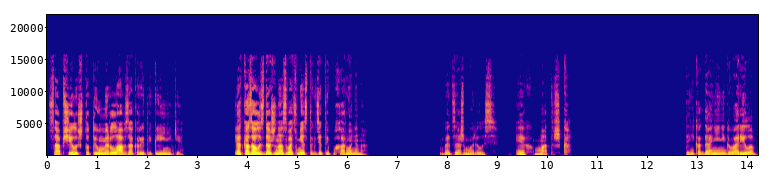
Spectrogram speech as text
сообщила, что ты умерла в закрытой клинике и отказалась даже назвать место, где ты похоронена». Бет зажмурилась. «Эх, матушка!» «Ты никогда о ней не говорила,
